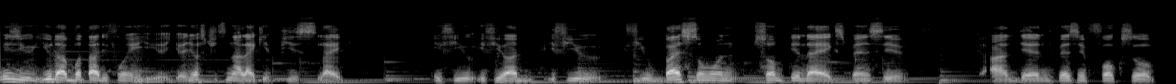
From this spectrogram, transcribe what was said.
means you you that bought her the phone, you, you're just treating her like a piece. Like if you if you had if you if you buy someone something that expensive and then the person fucks up,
